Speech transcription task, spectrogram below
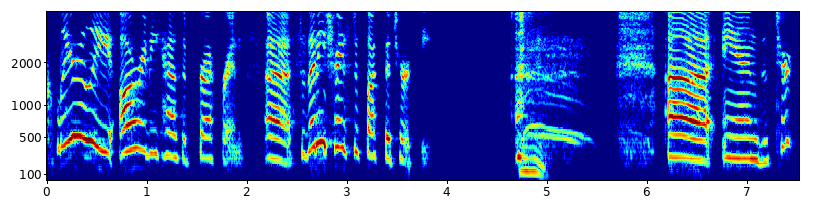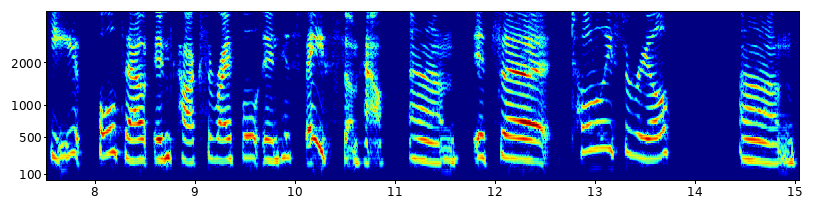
clearly already has a preference. Uh, so then he tries to fuck the turkey. Mhm. uh, and the turkey pulls out and cocks a rifle in his face somehow. Um, it's a totally surreal. Um,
